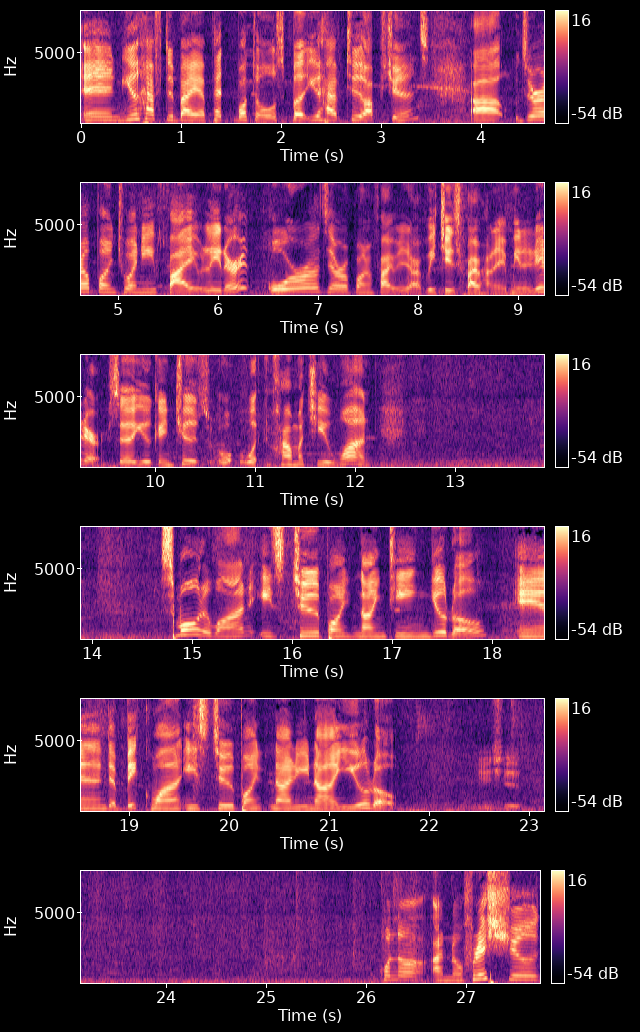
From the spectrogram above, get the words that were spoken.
and you have to buy a pet bottles, but you have two options: uh, 0.25 liter or 0.5 liter, which is 500 milliliter. So you can choose wh- what, how much you want. Smaller one is 2.19 euro, and the big one is 2.99 euro. このあのフレッシュ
